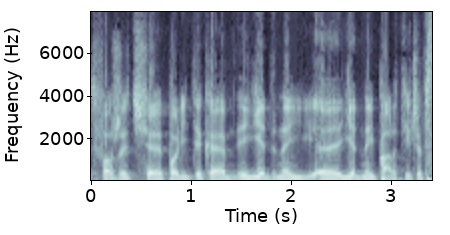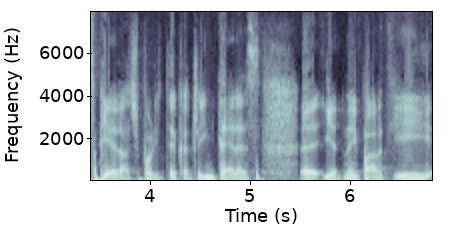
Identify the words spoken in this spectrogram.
tworzyć politykę jednej, e, jednej partii, czy wspierać politykę, czy interes e, jednej partii,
